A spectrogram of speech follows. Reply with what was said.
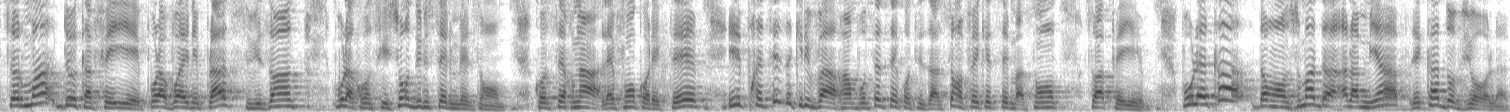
seulement deux caféiers pour avoir une place suffisante pour la construction d'une seule maison. Concernant les fonds collectés, il précise qu'il va rembourser cotisations afin que ces maçons soient payés. Pour le cas d'arrangement à l'amiable des cas de viol,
